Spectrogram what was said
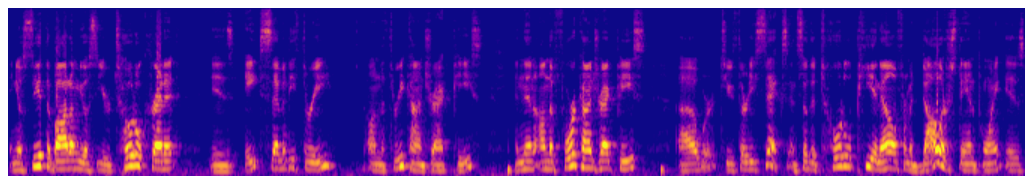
and you'll see at the bottom, you'll see your total credit is 873 on the three contract piece. And then on the four contract piece, uh, we're at 236. And so the total P&L from a dollar standpoint is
